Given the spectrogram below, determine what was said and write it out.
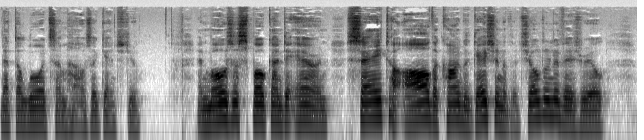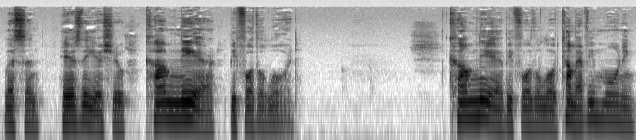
That the Lord somehow is against you. And Moses spoke unto Aaron, Say to all the congregation of the children of Israel, Listen, here's the issue. Come near before the Lord. Come near before the Lord. Come every morning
